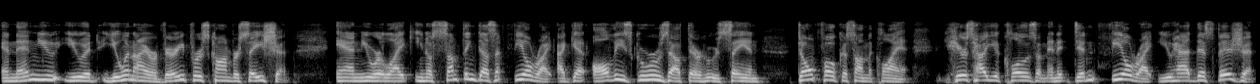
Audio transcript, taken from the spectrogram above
And then you, you had, you and I, our very first conversation, and you were like, you know, something doesn't feel right. I get all these gurus out there who are saying, don't focus on the client. Here's how you close them. And it didn't feel right. You had this vision.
